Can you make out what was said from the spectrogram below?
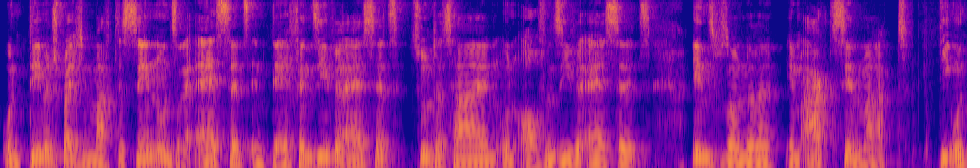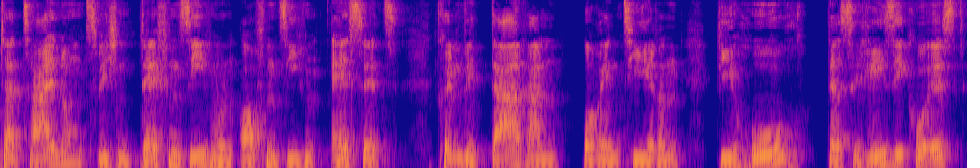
Und dementsprechend macht es Sinn, unsere Assets in defensive Assets zu unterteilen und offensive Assets, insbesondere im Aktienmarkt. Die Unterteilung zwischen defensiven und offensiven Assets können wir daran orientieren, wie hoch das Risiko ist,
